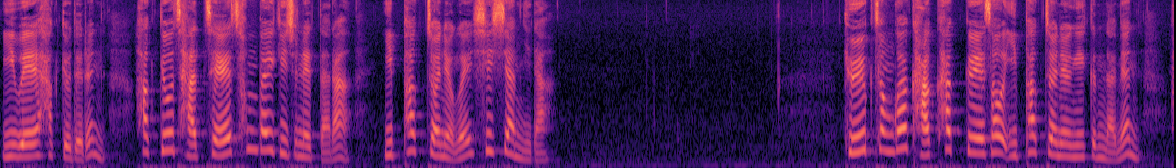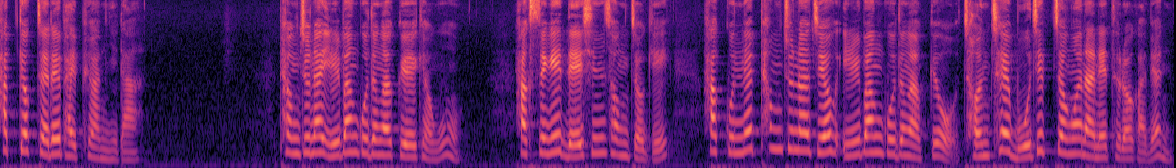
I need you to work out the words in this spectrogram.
이외의 학교들은 학교 자체의 선발 기준에 따라 입학 전형을 실시합니다. 교육청과 각 학교에서 입학 전형이 끝나면 합격자를 발표합니다. 평준화 일반 고등학교의 경우 학생의 내신 성적이 학군 내 평준화 지역 일반 고등학교 전체 모집 정원 안에 들어가면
